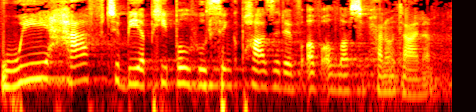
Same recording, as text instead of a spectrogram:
We have to be a people who think positive of Allah subhanahu wa ta'ala.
